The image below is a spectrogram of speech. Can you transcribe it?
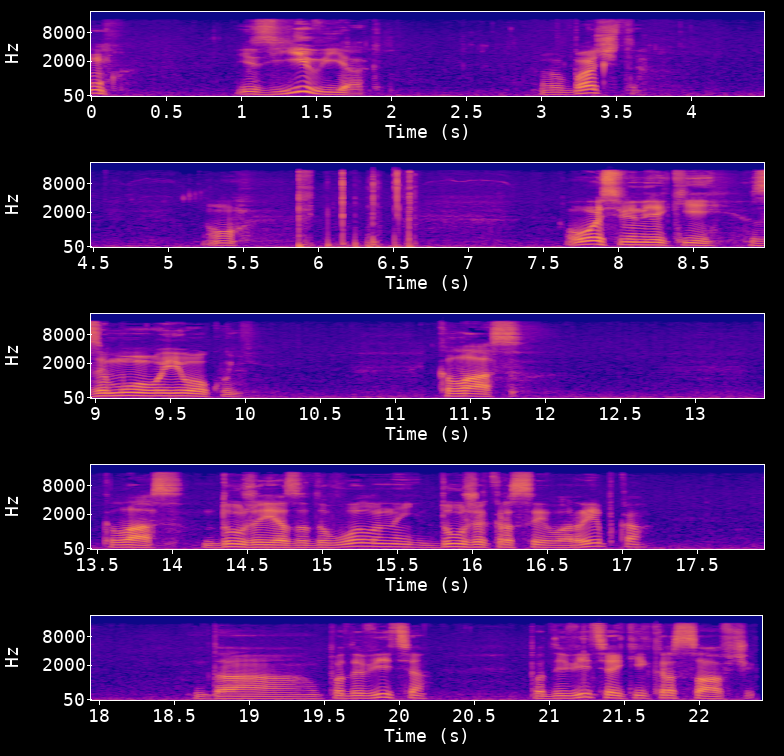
О, і з'їв як. Ви бачите? О. Ось він який. Зимовий окунь. Клас. Клас. Дуже я задоволений, дуже красива рибка. Да, подивіться, подивіться, який красавчик.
